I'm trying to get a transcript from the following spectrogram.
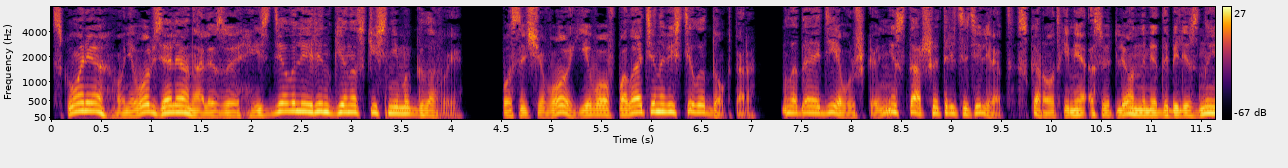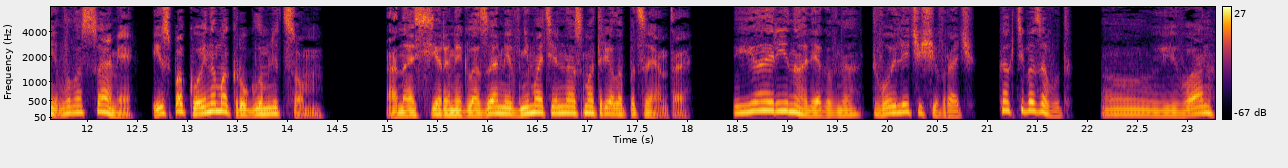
Вскоре у него взяли анализы и сделали рентгеновский снимок головы. После чего его в палате навестила доктор. Молодая девушка, не старше 30 лет, с короткими осветленными до белизны волосами и спокойным округлым лицом. Она серыми глазами внимательно осмотрела пациента. «Я Ирина Олеговна, твой лечащий врач. Как тебя зовут?» «Иван».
